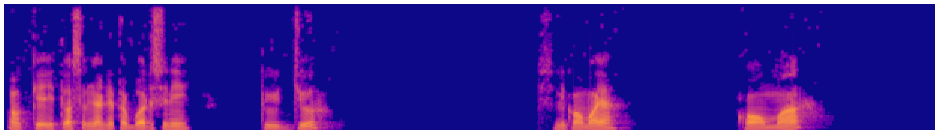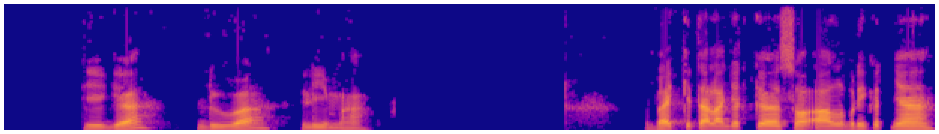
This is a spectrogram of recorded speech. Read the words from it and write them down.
Oke, itu hasilnya kita buat di sini. 7. Di sini koma ya. Koma 3, 2, 5. Baik, kita lanjut ke soal berikutnya.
